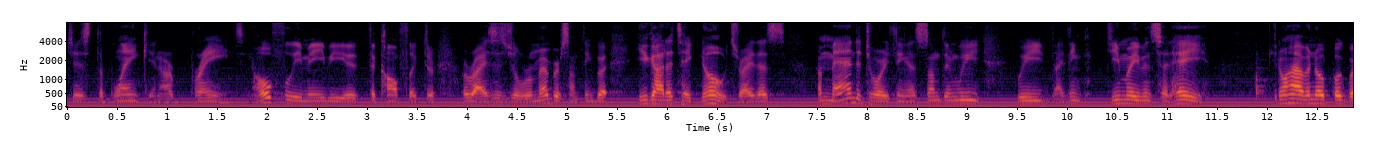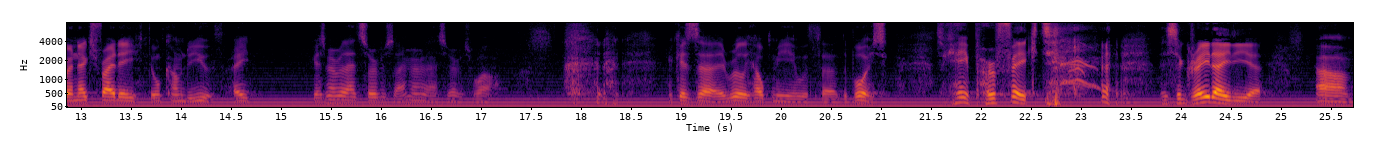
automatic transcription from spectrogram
just a blank in our brains. And hopefully, maybe if the conflict arises, you'll remember something. But you got to take notes, right? That's a mandatory thing. That's something we, we I think Dima even said, hey, if you don't have a notebook by next Friday, don't come to youth, right? You guys remember that service? I remember that service well. because uh, it really helped me with uh, the boys. It's like, hey, perfect. it's a great idea. Um,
